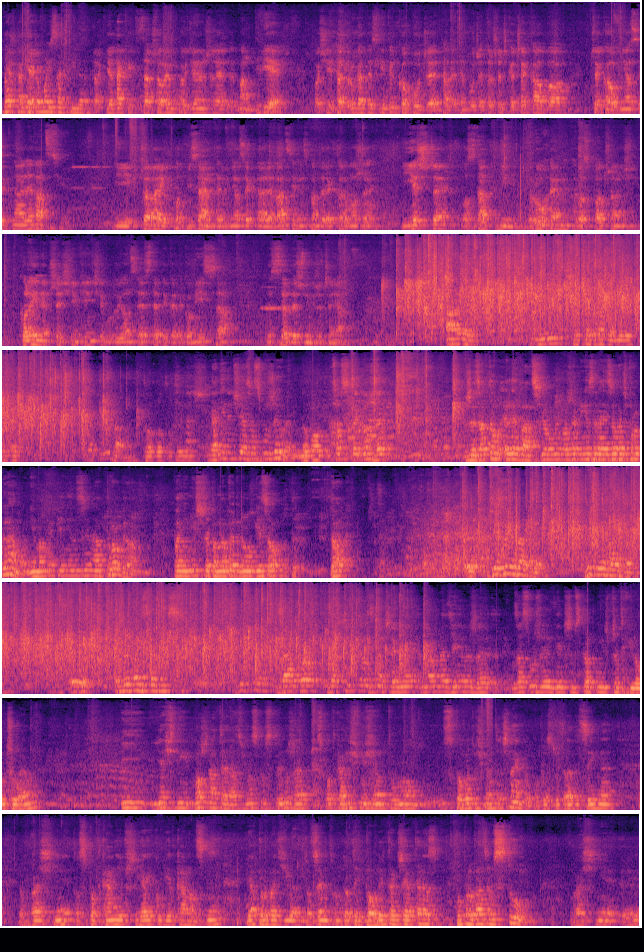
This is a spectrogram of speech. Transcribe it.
Tak mój za chwilę. Tak, ja tak jak zacząłem, powiedziałem, że mam dwie. Właśnie ta druga to jest nie tylko budżet, ale ten budżet troszeczkę czekał, bo czekał wniosek na elewację. I wczoraj podpisałem ten wniosek na elewację, więc pan dyrektor może jeszcze ostatnim ruchem rozpocząć kolejne przedsięwzięcie budujące estetykę tego miejsca z serdecznymi życzeniami. Ale przepraszam, to to, to, już, ja nie wiem, czy ja zasłużyłem, no bo co z tego, że, że za tą elewacją my możemy nie zrealizować programu, nie mamy pieniędzy na program. Panie ministrze, pan na pewno obiecał, tak? E, Dziękuję bardzo. Dziękuję bardzo. E, Proszę Państwa, więc za to zaszczytne oznaczenie. Mam nadzieję, że zasłużyłem w większym stopniu niż przed chwilą czułem. I jeśli można teraz, w związku z tym, że spotkaliśmy się tu no, z powodu świątecznego, po prostu tradycyjne właśnie to spotkanie przy jajku wielkanocnym. Ja prowadziłem to centrum do tej pory, także ja teraz poprowadzę stół właśnie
